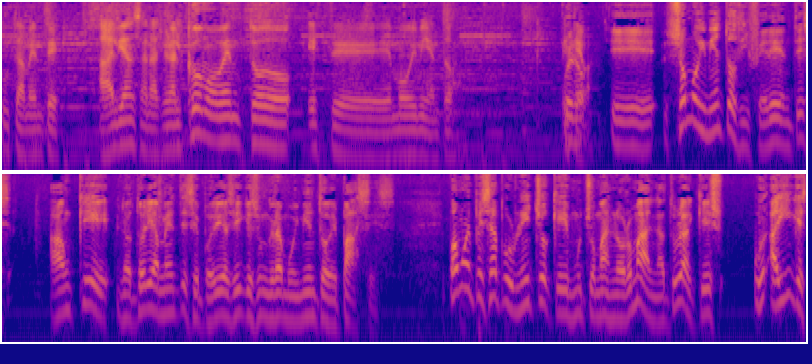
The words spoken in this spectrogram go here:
justamente a Alianza Nacional. ¿Cómo ven todo este movimiento? Bueno, eh, son movimientos diferentes, aunque notoriamente se podría decir que es un gran movimiento de pases. Vamos a empezar por un hecho que es mucho más normal, natural, que es alguien que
